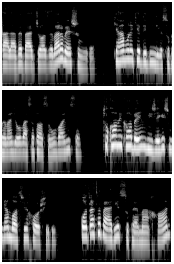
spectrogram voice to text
غلبه بر جاذبه رو بهشون میده. که همونه که دیدین دیگه سوپرمن یهو وسط آسمون وای میسه. تو کامیکا به این ویژگیش میگن باتری خورشیدی. قدرت بعدی سوپرمن خان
